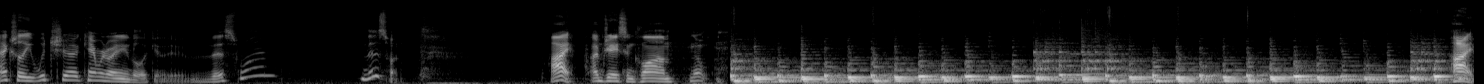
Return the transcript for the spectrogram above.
Actually, which uh, camera do I need to look at? This one? This one. Hi, I'm Jason Klamm. Nope. Hi,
